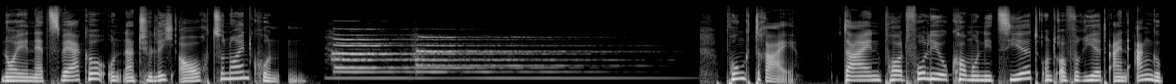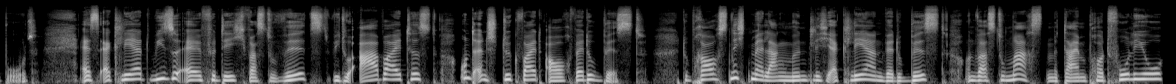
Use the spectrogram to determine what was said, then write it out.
neue Netzwerke und natürlich auch zu neuen Kunden. Punkt 3. Dein Portfolio kommuniziert und offeriert ein Angebot. Es erklärt visuell für dich, was du willst, wie du arbeitest und ein Stück weit auch, wer du bist. Du brauchst nicht mehr lang mündlich erklären, wer du bist und was du machst. Mit deinem Portfolio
